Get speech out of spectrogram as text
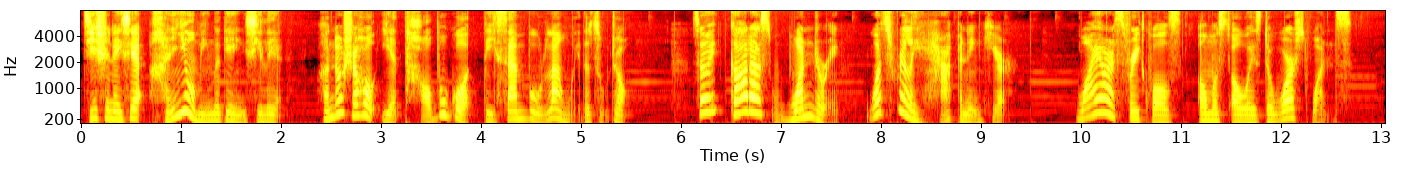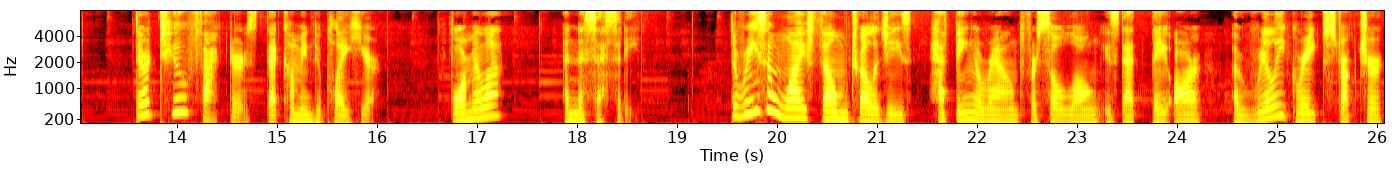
即使那些很有名的电影系列，很多时候也逃不过第三部烂尾的诅咒。So it got us wondering what's really happening here. Why are threequels almost always the worst ones? There are two factors that come into play here formula and necessity. The reason why film trilogies have been around for so long is that they are a really great structure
